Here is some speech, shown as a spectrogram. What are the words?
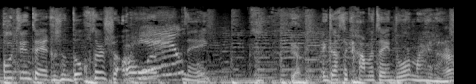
Poetin tegen zijn dochters. Ome, Heel- nee, Ja. ik dacht ik ga meteen door, maar helaas.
